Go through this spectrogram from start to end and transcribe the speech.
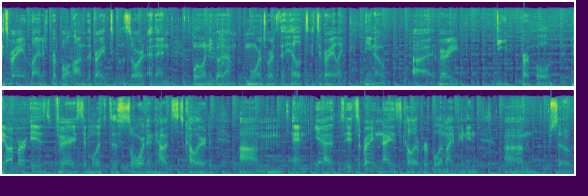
it's very lightish purple on the very tip of the sword, and then, but when you go down more towards the hilt, it's a very, like, you know, uh, very deep purple. The armor is very similar to the sword and how it's colored, um, and yeah, it's, it's, a very nice color purple in my opinion. Um, so,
